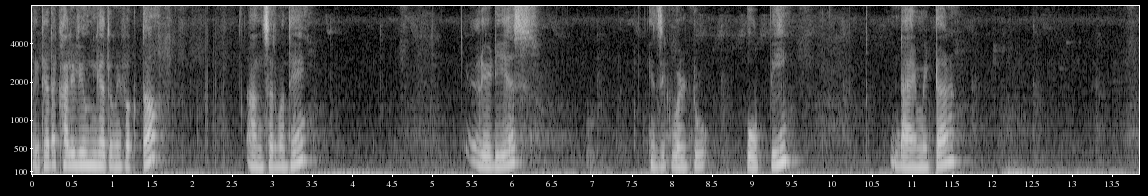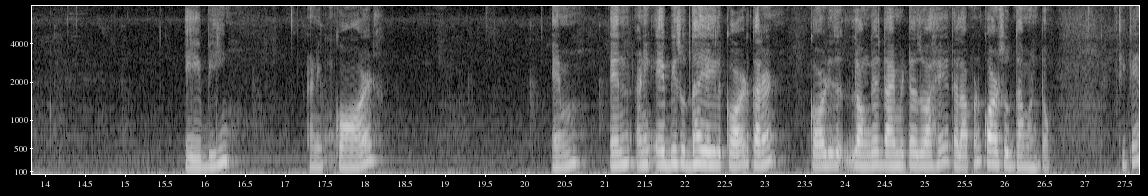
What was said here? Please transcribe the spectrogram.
तर इथे आता खाली लिहून घ्या तुम्ही फक्त. आन्सरमध्ये radius is equal to O P diameter A B आणि कॉड एम एन आणि ए बीसुद्धा येईल कॉड कारण कॉड इज लॉंगेस्ट डायमीटर जो आहे त्याला आपण कॉडसुद्धा म्हणतो. ठीक आहे?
